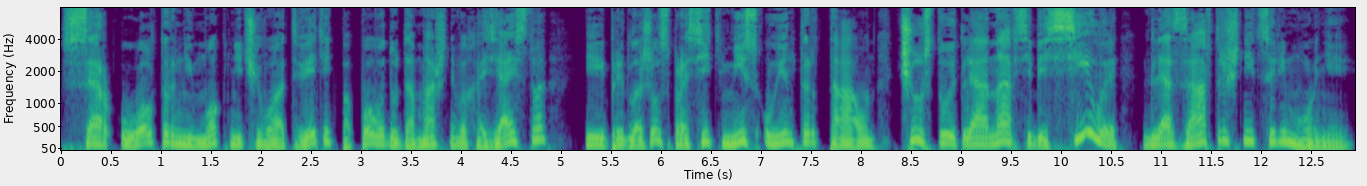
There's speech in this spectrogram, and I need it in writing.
Сэр Уолтер не мог ничего ответить по поводу домашнего хозяйства и предложил спросить мисс Уинтертаун, чувствует ли она в себе силы для завтрашней церемонии.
